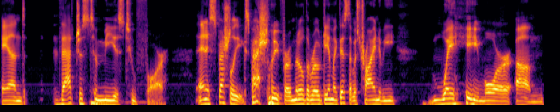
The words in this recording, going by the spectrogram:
and that just to me is too far. And especially, especially for a middle of the road game like this that was trying to be way more um,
